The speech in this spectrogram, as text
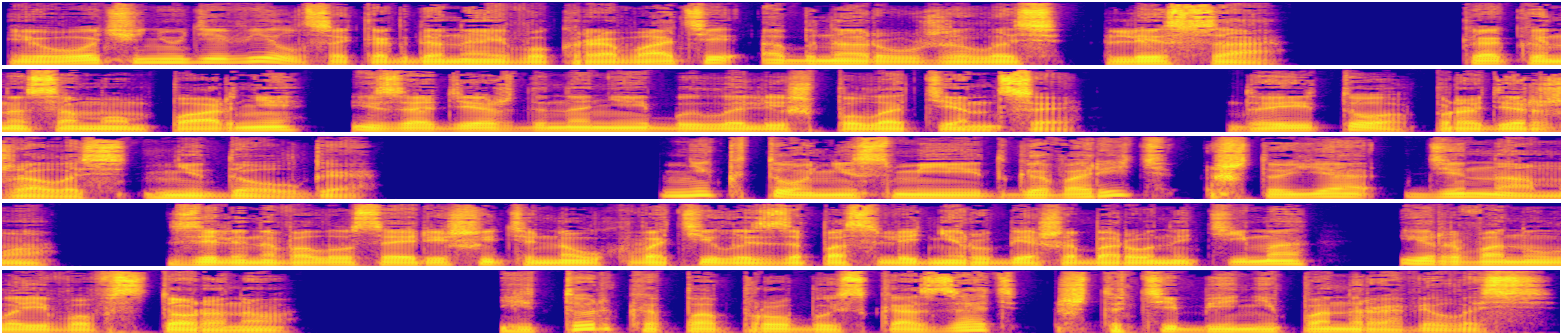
И очень удивился, когда на его кровати обнаружилась лиса. Как и на самом парне, из одежды на ней было лишь полотенце. Да и то продержалось недолго. «Никто не смеет говорить, что я Динамо». Зеленоволосая решительно ухватилась за последний рубеж обороны Тима и рванула его в сторону. И только попробуй сказать, что тебе не понравилось.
